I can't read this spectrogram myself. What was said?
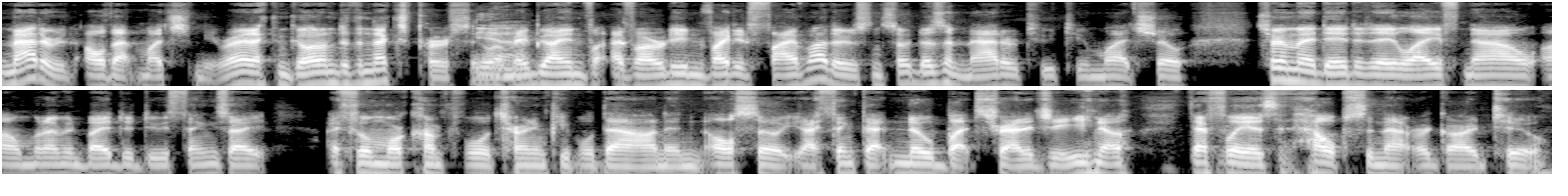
matter all that much to me, right? I can go on to the next person, yeah. or maybe I inv- I've already invited five others, and so it doesn't matter too too much. So, sort of my day to day life now, um, when I'm invited to do things, I I feel more comfortable turning people down, and also I think that no but strategy, you know, definitely has, helps in that regard too.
